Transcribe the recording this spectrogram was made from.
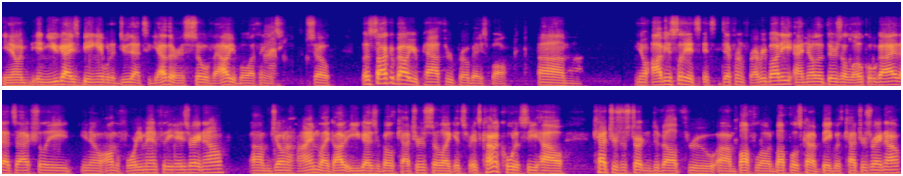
You know, and, and you guys being able to do that together is so valuable. I think it's so. Let's talk about your path through pro baseball. Um, you know, obviously it's it's different for everybody. I know that there's a local guy that's actually you know on the 40 man for the A's right now, um, Jonah Heim. Like I, you guys are both catchers, so like it's it's kind of cool to see how catchers are starting to develop through um, Buffalo, and Buffalo's kind of big with catchers right now.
